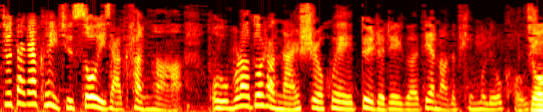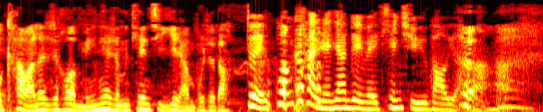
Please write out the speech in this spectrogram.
就大家可以去搜一下看看啊，我不知道多少男士会对着这个电脑的屏幕流口水。就看完了之后，明天什么天气依然不知道。对，光看人家这位天气预报员了哈。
